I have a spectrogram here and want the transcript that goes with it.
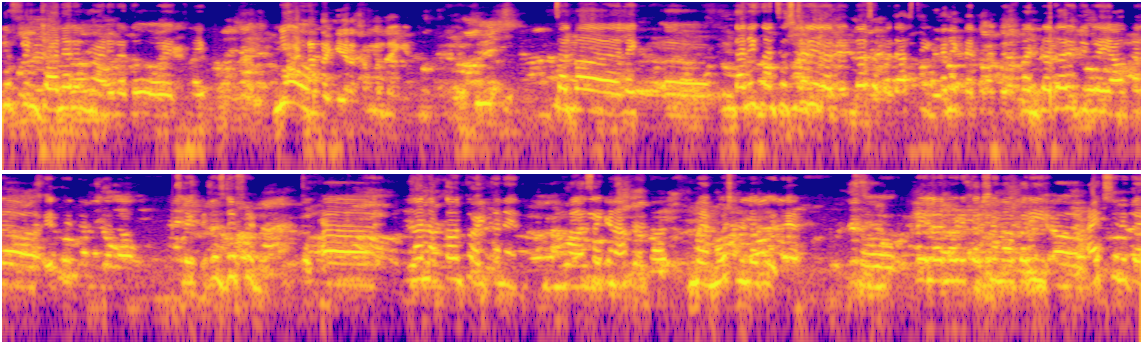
different genre ಅಲ್ಲಿ ಮಾಡಿರೋದು ಲೈಕ್ ಹೇಗೆ? ಸ್ವಲ್ಪ ಲೈಕ್ ನನಗೆ ನನ್ನ ಸಿಸ್ಟರ್ ಇರೋದ್ರಿಂದ ಸ್ವಲ್ಪ ಜಾಸ್ತಿ ಕನೆಕ್ಟ್ ಆಗ್ತದೆ ನನ್ನ ಬ್ರದರ್ ಇದ್ರೆ ಯಾವ ತರ ಇರ್ತಿತ್ತು ಲೈಕ್ ಇಟ್ ಇಸ್ ಡಿಫ್ರೆಂಟ್ ನನ್ನ ಅಕ್ಕ ಅಂತೂ ಅಳ್ತಾನೆ ಸೆಕೆಂಡ್ ಹಾಫ್ ತುಂಬ ಎಮೋಷನಲ್ ಆಗೂ ಇದೆ. ಸೊ ಟ್ರೈಲರ್ ನೋಡಿದ ತಕ್ಷಣ ಬರೀ ಆಕ್ಷನ್ ಇದೆ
